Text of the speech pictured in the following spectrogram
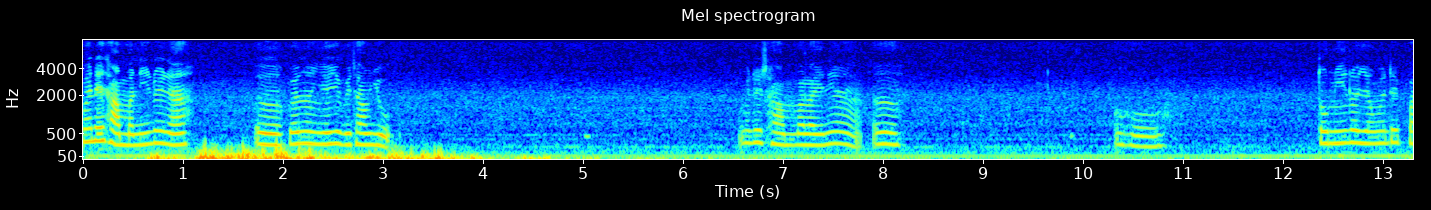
ไม่ได้ทำอันนี้ด้วยนะ เออแป๊บนึงเดี๋ยจะไปทำอยู่ ไม่ได้ทำอะไรเนี่ย เออ โอ้โห ตรงนี้เรายังไม่ได้ไป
